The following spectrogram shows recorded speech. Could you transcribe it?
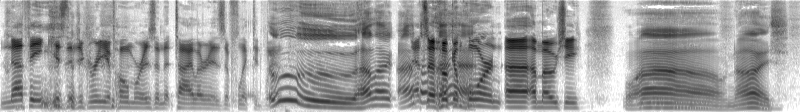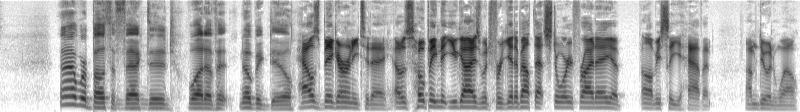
Nothing is the degree of homerism that Tyler is afflicted with. ooh, like how That's a hook that? horn uh, emoji. Wow, nice. Uh, we're both affected. What of it? No big deal. How's Big Ernie today? I was hoping that you guys would forget about that story Friday. Uh, obviously, you haven't. I'm doing well.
